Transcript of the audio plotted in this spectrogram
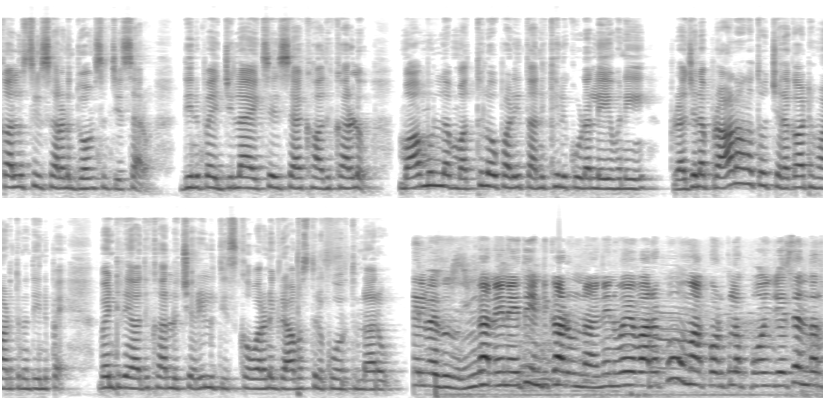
కళ్ళు సీసాలను ధ్వంసం చేశారు. దీనిపై జిల్లా ఎక్సైజ్ శాఖ అధికారులు మామూళ్ళ మత్తులో పడి తనిఖీలు కూడా లేవని ప్రజల ప్రాణాలతో చెలగాటమాడుతున్న దీనిపై వెంటనే అధికారులు చర్యలు తీసుకోవాలని గ్రామస్తులు కోరుతున్నారు. తెలియదు. ఇంకా నేనైతే ఇంటికాడ ఉన్నా. నేను పోయే వరకు మా కొడుకులకు ఫోన్ చేసి అందరు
